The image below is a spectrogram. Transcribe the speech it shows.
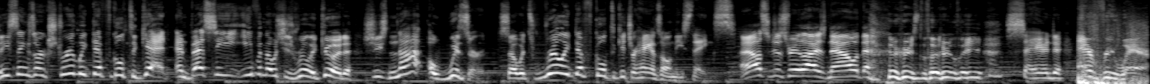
These things are extremely difficult to get, and Bessie, even though she's really good, she's not a wizard, so it's really difficult to get your hands on these things. I also just realized now that there is literally sand everywhere.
